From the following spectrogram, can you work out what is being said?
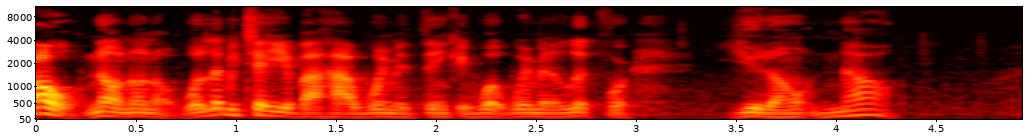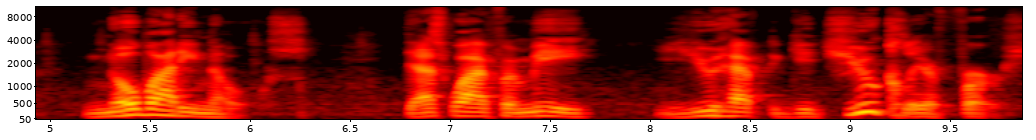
Oh, no, no, no. Well, let me tell you about how women think and what women look for. You don't know. Nobody knows. That's why for me, you have to get you clear first.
